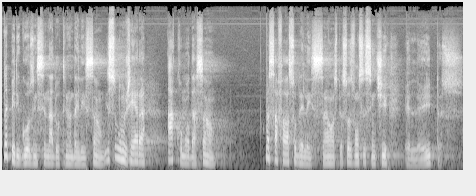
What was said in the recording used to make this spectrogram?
Não é perigoso ensinar a doutrina da eleição? Isso não gera acomodação. Começar a falar sobre eleição, as pessoas vão se sentir eleitas.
